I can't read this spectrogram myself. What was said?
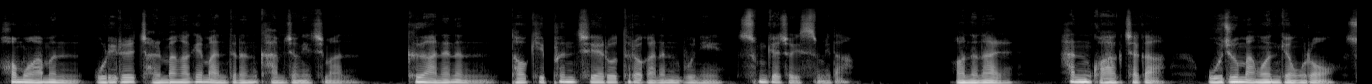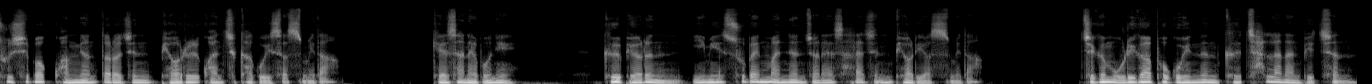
허무함은 우리를 절망하게 만드는 감정이지만 그 안에는 더 깊은 지혜로 들어가는 문이 숨겨져 있습니다. 어느 날 한 과학자가 우주 망원경으로 수십억 광년 떨어진 별을 관측하고 있었습니다. 계산해 보니 그 별은 이미 수백만 년 전에 사라진 별이었습니다. 지금 우리가 보고 있는 그 찬란한 빛은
